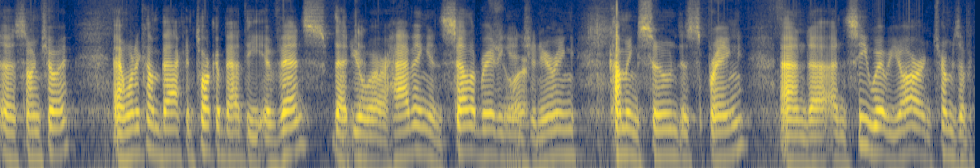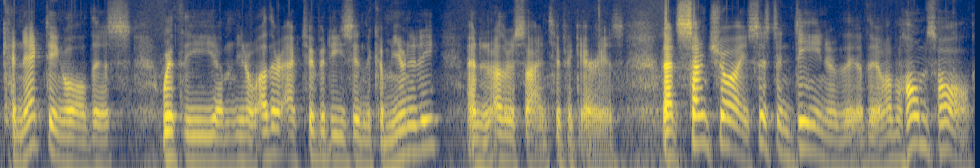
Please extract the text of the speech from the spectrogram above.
uh, Song Choi, and I want to come back and talk about the events that you are having and celebrating Sure. engineering coming soon this spring, and uh, and see where we are in terms of connecting all this with the um, you know other activities in the community and in other scientific areas. That's Song Choi, Assistant Dean of the of, the, of Holmes Hall,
